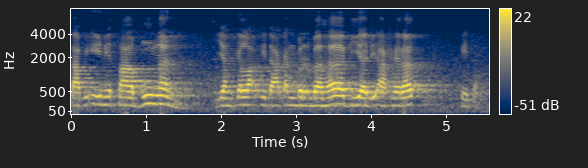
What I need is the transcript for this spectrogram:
Tapi ini tabungan yang kelak kita akan berbahagia di akhirat kita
